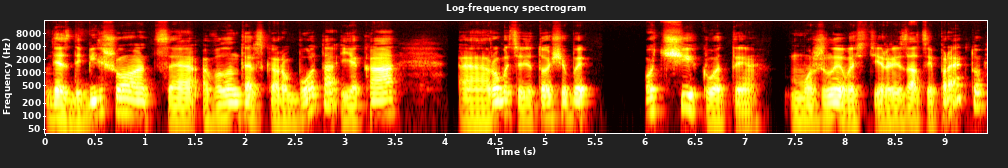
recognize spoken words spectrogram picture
де здебільшого це волонтерська робота, яка е, робиться для того, щоб очікувати можливості реалізації проекту,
